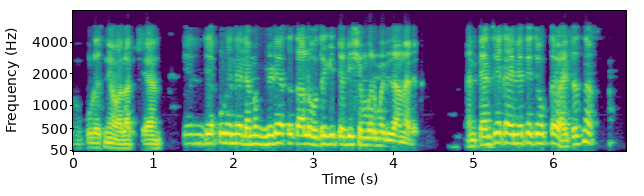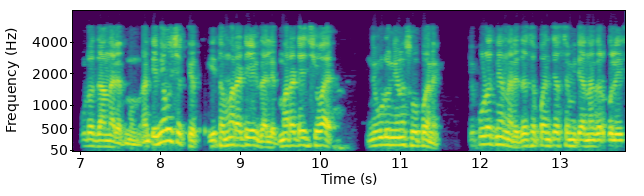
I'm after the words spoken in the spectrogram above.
मग पुढंच न्यावं लागतं ते पुढे नेल्या मग मीडियातच आलं होतं की ते डिसेंबरमध्ये जाणार आहेत. आणि त्यांचे काही नेत्याचे वक्तव्य व्हायचंच ना पुढे जाणार आहेत म्हणून. आणि ते नेऊ शकतात. इथं मराठी एक झालेत. मराठ्यांशिवाय निवडून येणं सोपं नाही. ते पुढे नेणार आहे. जसं पंचायत समित्या नगर पोलीस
